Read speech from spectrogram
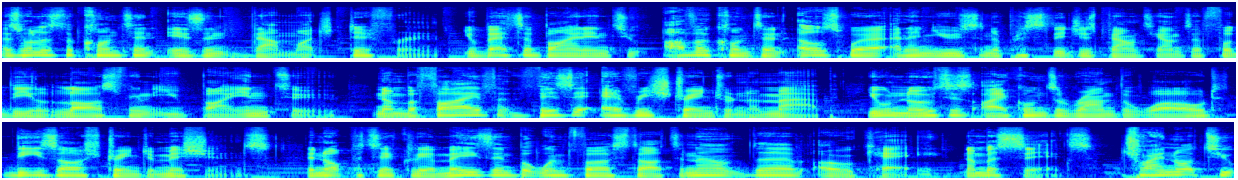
as well as the content isn't that much different. You're better buying into other content elsewhere and then using the prestigious bounty hunter for the last thing that you buy into. Number 5. Visit every stranger on the map. You'll notice icons around the world. These are stranger missions. They're not particularly amazing, but when first starting out, they're okay. Number 6. Try not to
